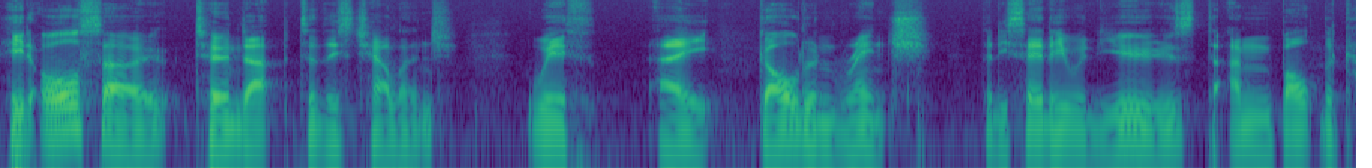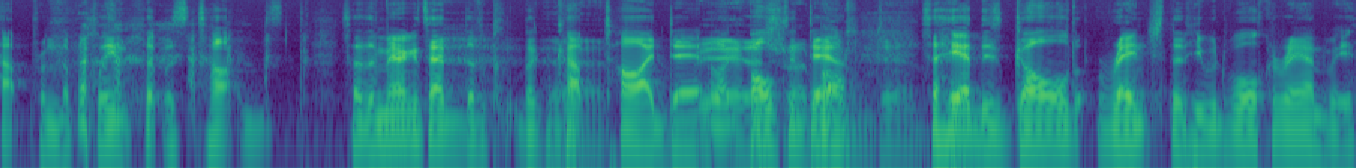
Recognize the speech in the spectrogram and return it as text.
He'd also turned up to this challenge with a golden wrench that he said he would use to unbolt the cup from the plinth that was tied. So the Americans had the, the cup tied down, Yeah, like bolted right, down. bolted down. So he had this gold wrench that he would walk around with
